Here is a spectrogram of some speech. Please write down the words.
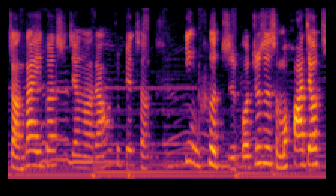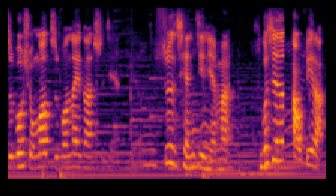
长大一段时间了，然后就变成映客直播，就是什么花椒直播、熊猫直播那一段时间，就是前几年嘛。不过现在倒闭了，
